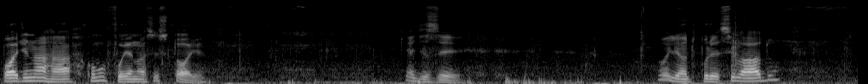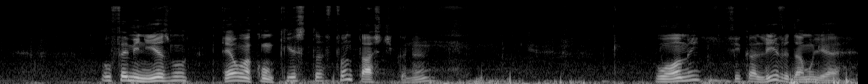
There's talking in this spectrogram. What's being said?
Pode narrar como foi a nossa história. Quer dizer, olhando por esse lado, o feminismo é uma conquista fantástica, né? o homem fica livre da mulher,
